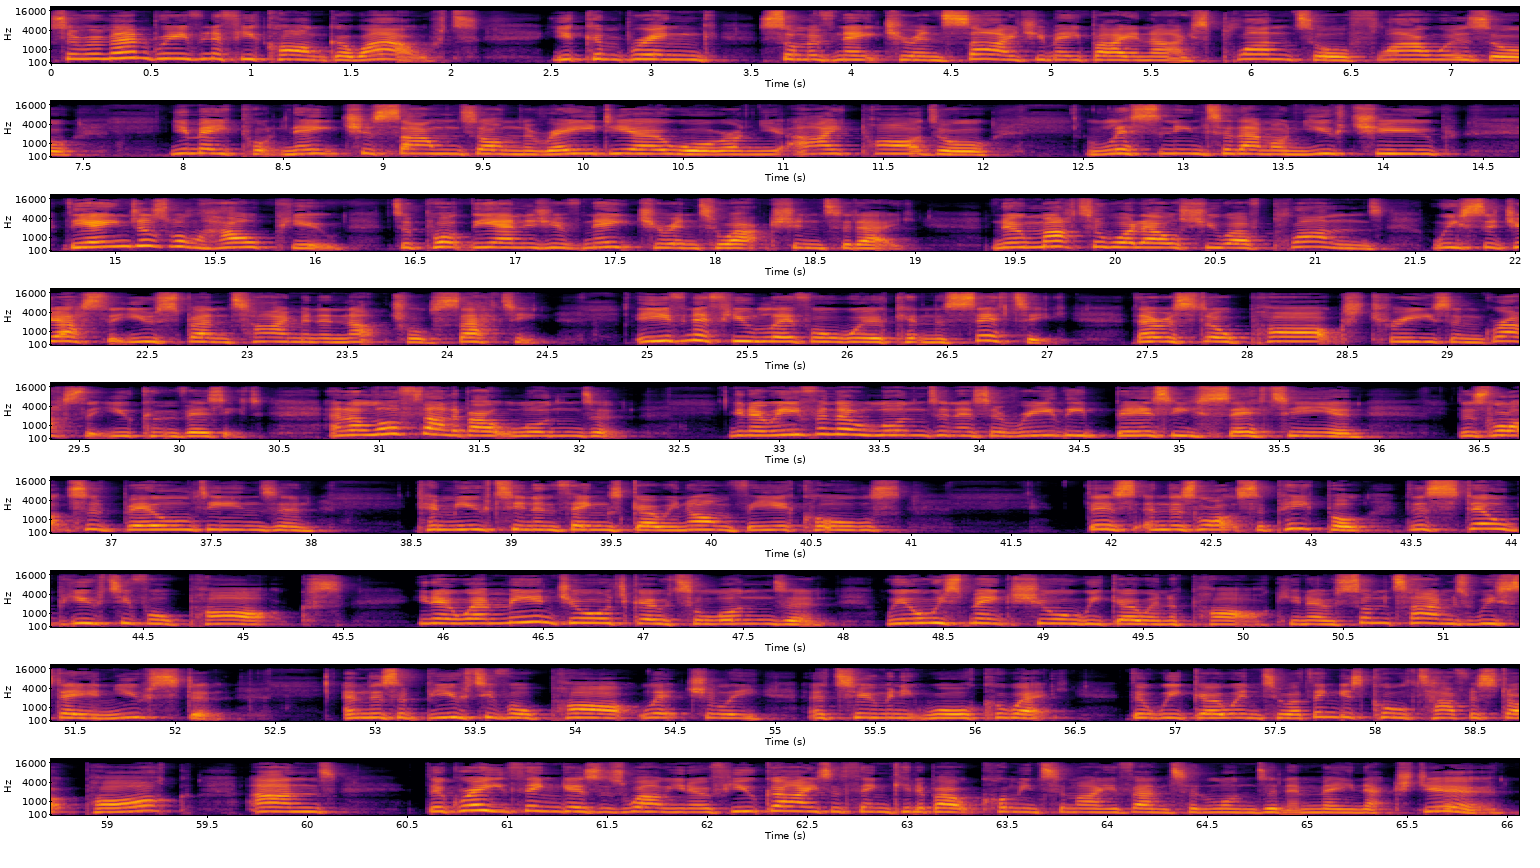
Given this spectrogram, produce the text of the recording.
So remember, even if you can't go out, you can bring some of nature inside. You may buy a nice plant or flowers, or you may put nature sounds on the radio or on your iPod or listening to them on YouTube. The angels will help you to put the energy of nature into action today. No matter what else you have planned, we suggest that you spend time in a natural setting. Even if you live or work in the city, there are still parks, trees, and grass that you can visit. And I love that about London. You know, even though London is a really busy city and there's lots of buildings and commuting and things going on, vehicles, there's and there's lots of people, there's still beautiful parks. You know, when me and George go to London, we always make sure we go in a park. You know, sometimes we stay in Euston and there's a beautiful park literally a two minute walk away that we go into. I think it's called Tavistock Park. And the great thing is as well, you know, if you guys are thinking about coming to my event in London in May next year,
